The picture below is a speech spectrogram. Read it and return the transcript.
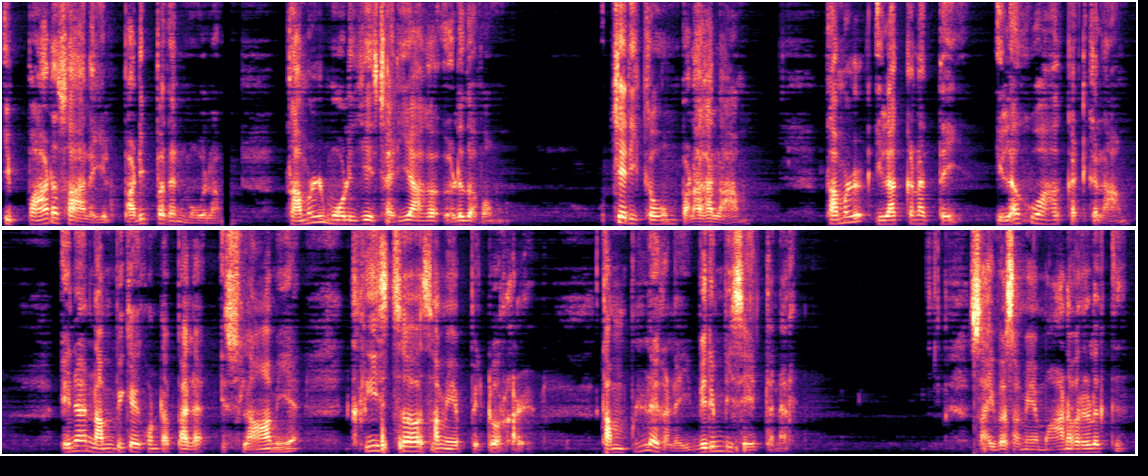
இப்பாடசாலையில் படிப்பதன் மூலம் தமிழ் மொழியை சரியாக எழுதவும் உச்சரிக்கவும் பழகலாம் தமிழ் இலக்கணத்தை இலகுவாக கற்கலாம் என நம்பிக்கை கொண்ட பல இஸ்லாமிய கிறிஸ்தவ சமய பெற்றோர்கள் தம் பிள்ளைகளை விரும்பி சேர்த்தனர். சைவ சமய மாணவர்களுக்கு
